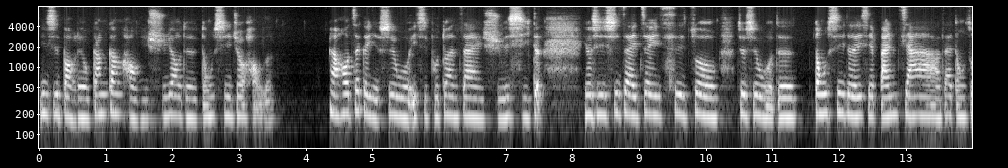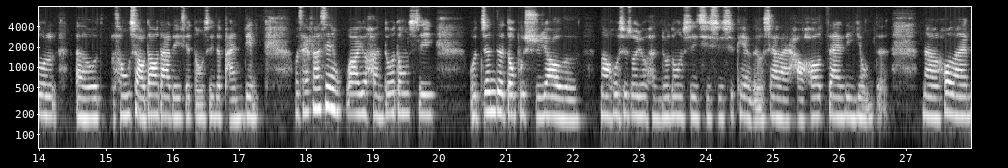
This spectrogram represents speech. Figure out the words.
你只保留刚刚好你需要的东西就好了。然后这个也是我一直不断在学习的，尤其是在这一次做就是我的东西的一些搬家啊，在动作呃我从小到大的一些东西的盘点，我才发现哇，有很多东西我真的都不需要了。那或是说有很多东西其实是可以留下来好好再利用的。那后来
